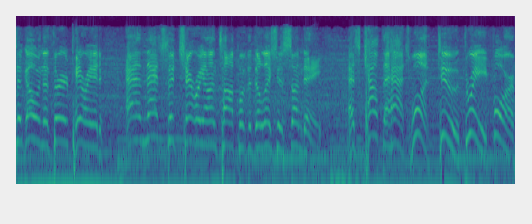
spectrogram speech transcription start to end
to go in the third period. And that's the cherry on top of the delicious Sunday. Let's count the hats. One, two, three, four,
